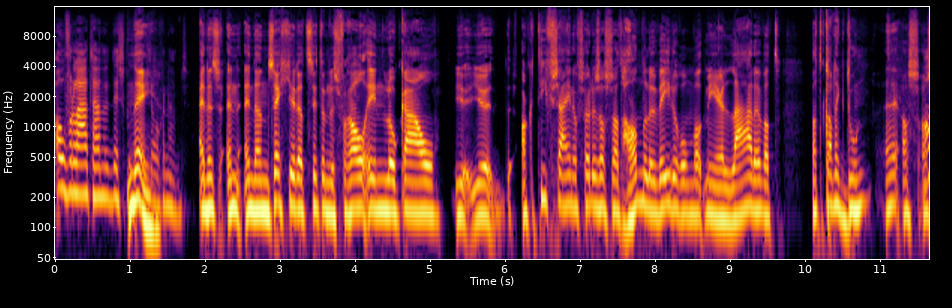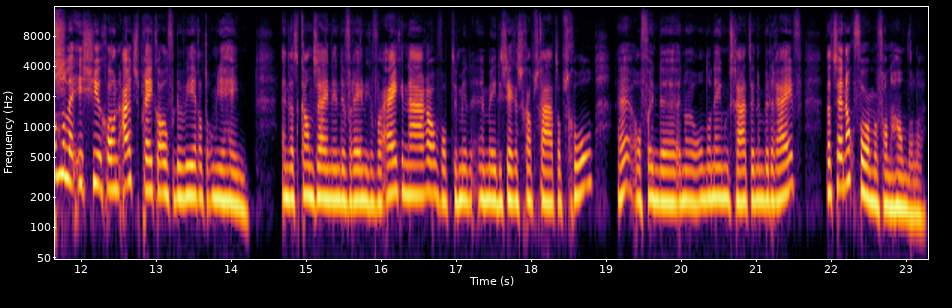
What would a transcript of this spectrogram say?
overlaten aan de discussie, Nee. zogenaamd. En, dus, en, en dan zeg je, dat zit hem dus vooral in lokaal je, je actief zijn of zo. Dus als we dat handelen wederom wat meer laden, wat, wat kan ik doen? Hè, als, als, Handelen is je gewoon uitspreken over de wereld om je heen. En dat kan zijn in de Vereniging voor Eigenaren of op de eh, medezeggenschapsraad op school. Hè, of in de, in de ondernemingsraad in een bedrijf. Dat zijn ook vormen van handelen.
